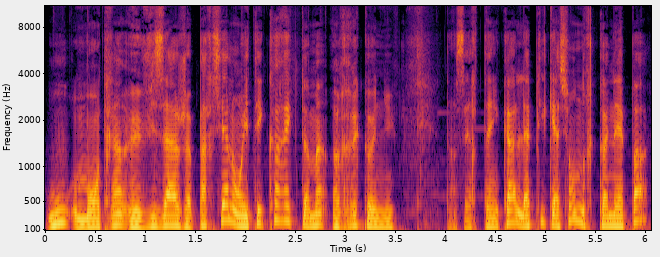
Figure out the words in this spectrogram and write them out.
ou montrant un visage partiel ont été correctement reconnues. Dans certains cas, l'application ne reconnaît pas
